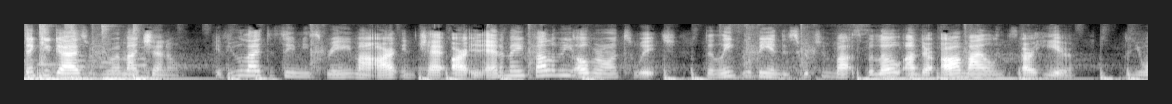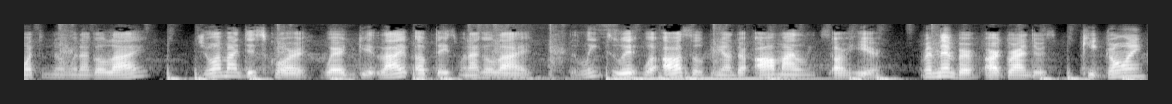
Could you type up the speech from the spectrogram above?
Thank you guys for viewing my channel. If you would like to see me screen my art and chat art and anime, follow me over on Twitch. The link will be in the description box below under all my links are here. Do you want to know when I go live? Join my Discord where you get live updates when I go live. The link to it will also be under all my links are here. Remember, art grinders, keep drawing,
